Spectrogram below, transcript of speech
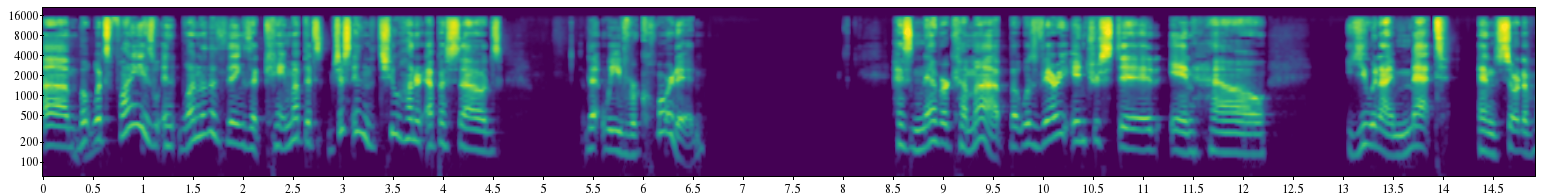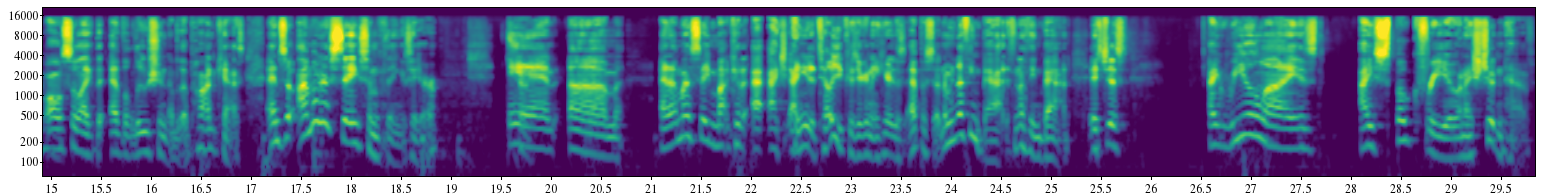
Um, but what's funny is one of the things that came up that's just in the 200 episodes that we've recorded has never come up, but was very interested in how you and I met and sort of also like the evolution of the podcast. And so I'm going to say some things here. Sure. And um and I'm going to say my cuz actually I need to tell you cuz you're going to hear this episode. I mean nothing bad. It's nothing bad. It's just I realized I spoke for you and I shouldn't have.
